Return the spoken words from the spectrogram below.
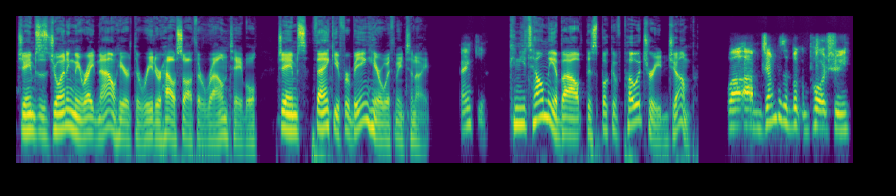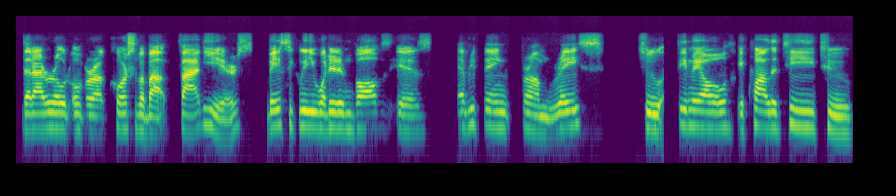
James is joining me right now here at the Reader House Author Roundtable. James, thank you for being here with me tonight. Thank you. Can you tell me about this book of poetry, Jump? Well, uh, Jump is a book of poetry that I wrote over a course of about five years. Basically, what it involves is everything from race to female equality to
